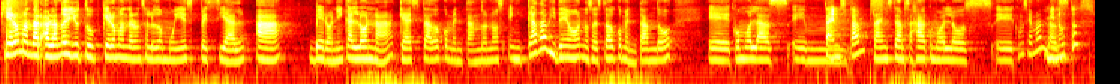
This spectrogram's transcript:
quiero mandar, hablando de YouTube, quiero mandar un saludo muy especial a Verónica Lona, que ha estado comentándonos en cada video, nos ha estado comentando eh, como las... em, Timestamps. Timestamps, ajá, como los... eh, ¿Cómo se llaman? ¿Minutos?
